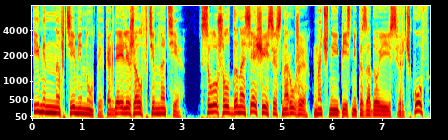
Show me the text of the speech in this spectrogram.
Именно в те минуты, когда я лежал в темноте, слушал доносящиеся снаружи ночные песни Казадоя и Сверчков,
